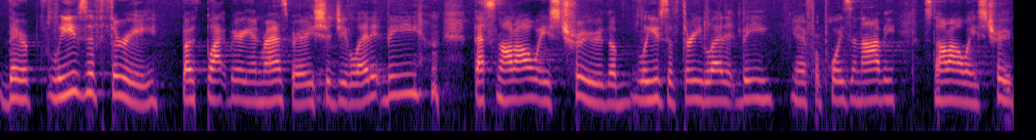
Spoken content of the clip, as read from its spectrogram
they're leaves of three, both blackberry and raspberry. Should you let it be? That's not always true. The leaves of three let it be, you know, for poison ivy. It's not always true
